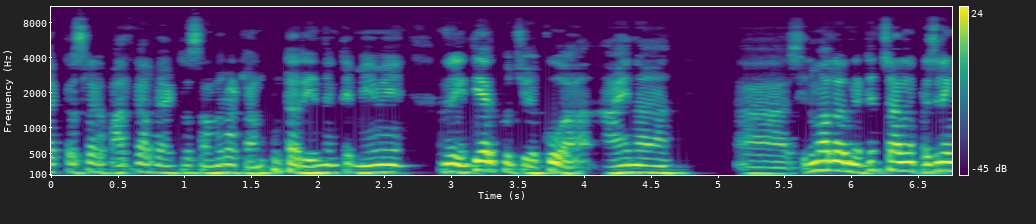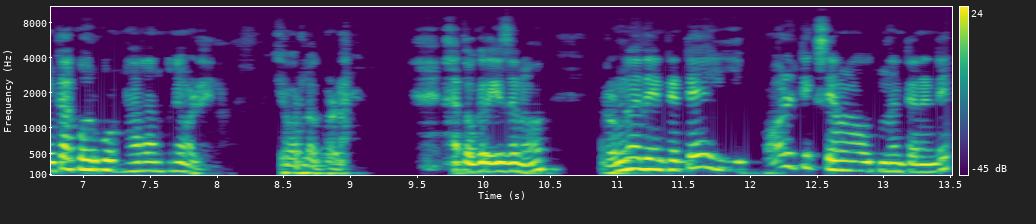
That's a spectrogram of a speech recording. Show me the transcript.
యాక్టర్స్ లాగా పాతకాలపు యాక్టర్స్ అందరూ అట్లా అనుకుంటారు. ఏందంటే మేమే అందులో ఎన్టీఆర్ కొంచెం ఎక్కువ. ఆయన సినిమాలో నటించాలని ప్రజలు ఇంకా కోరుకుంటున్నారు అనుకునేవాడాయన. చివర్లో కూడా. అదొక రీజను. రెండోదేంటంటే ఈ పాలిటిక్స్ ఏమవుతుందంటేనండి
